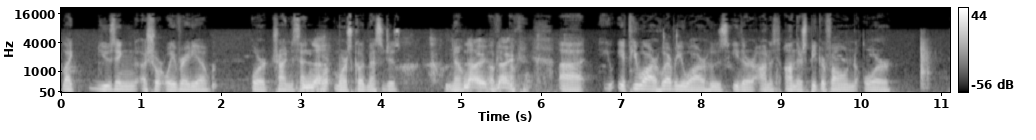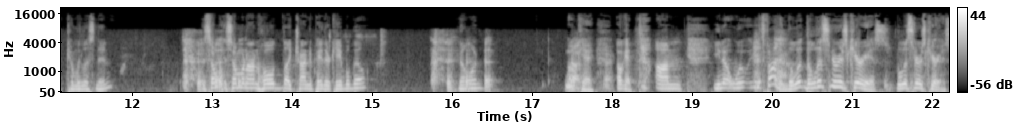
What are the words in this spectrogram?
like using a shortwave radio or trying to send No. Morse code messages? No, No, okay, no. Okay. Uh, if you are, whoever you are, who's either on a, on their speakerphone or, can we listen in? Is, some, is someone on hold, like trying to pay their cable bill? No one. No, okay. no. Okay. Um, you know, it's fine. The, the listener is curious. The listener is curious.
